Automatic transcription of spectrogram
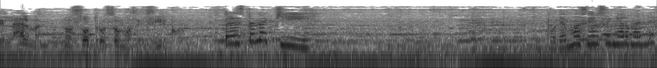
el alma. Nosotros somos el circo. Pero están aquí. ¿Podemos ir, señor Méndez?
